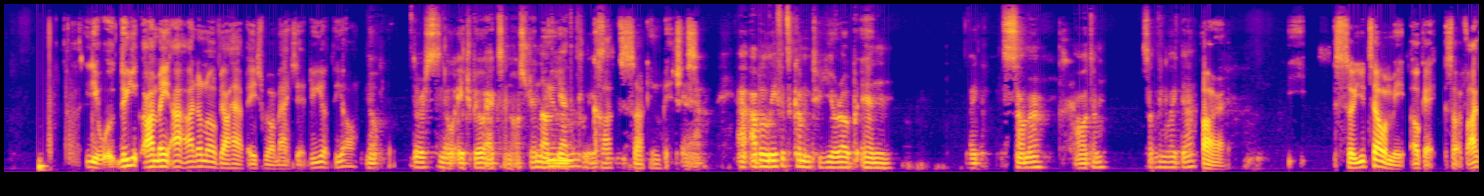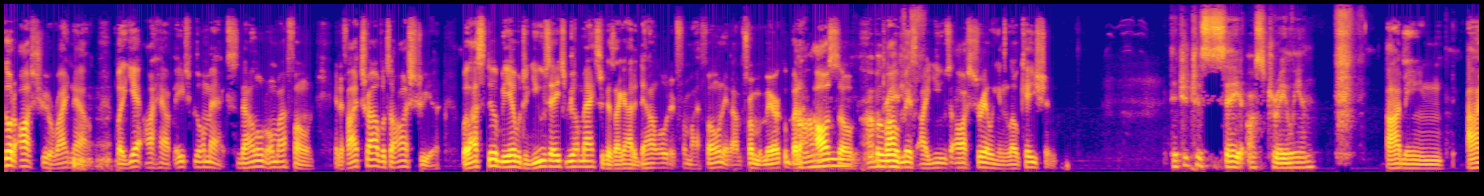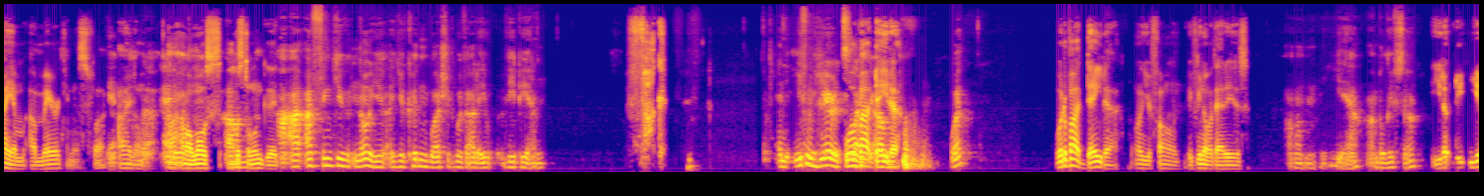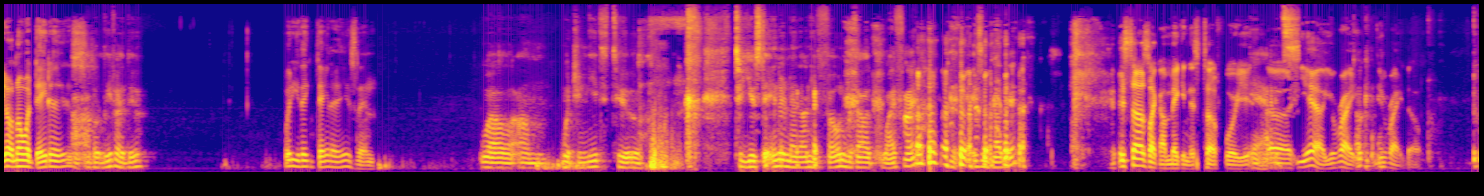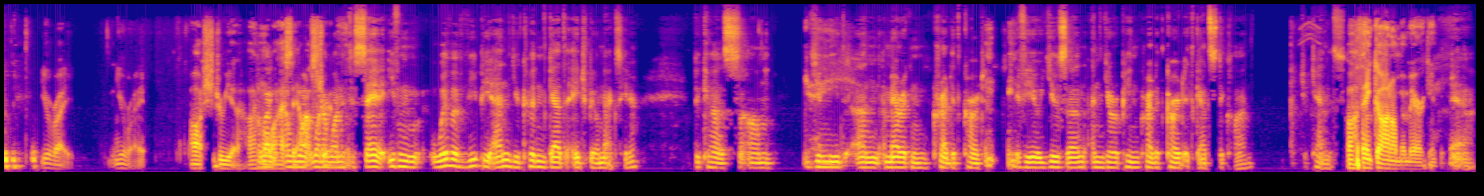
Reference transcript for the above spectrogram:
you do you. I mean, I, I don't know if y'all have HBO Max yet. Do you? Do y'all? No, there's no HBO X in Austria, not you yet at least. cocksucking bitches. Yeah, I, I believe it's coming to Europe in like summer, autumn, something like that. All right. So you're telling me, okay, so if I go to Austria right now, but yet I have HBO Max download on my phone, and if I travel to Austria, will I still be able to use HBO Max because I got to download it from my phone and I'm from America? But Um, also, I the problem is I use Australian location. Did you just say Australian? I mean, I am American as fuck. Yeah, I don't. I anyway, almost. I was um, doing good. I, I- I think you no, you you couldn't watch it without a VPN. Fuck. And even here, it's What like, about um, data? what? What about data on your phone? If you know what that is, Um, yeah, I believe so. you don't. You don't know what data is. I, I believe I do. What do you think data is then? Well, um, what you need to to use the internet on your phone without Wi-Fi? Isn't that it? It sounds like I'm making this tough for you. Yeah, uh, yeah, you're right. Okay. You're right, though. You're right. You're right. Austria. I don't Like know why I say what, what I Austria. wanted to say, even with a VPN, you couldn't get HBO Max here because um, you need an American credit card. If you use an, an European credit card, it gets declined. You can't. Oh, thank God I'm American. Yeah.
